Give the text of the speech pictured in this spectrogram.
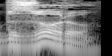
besouro.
